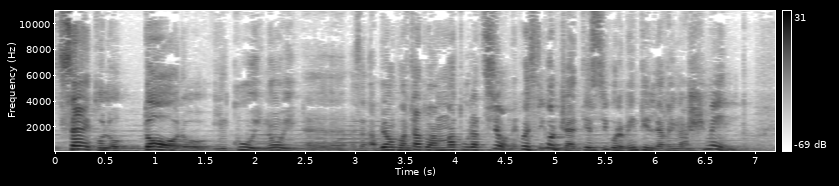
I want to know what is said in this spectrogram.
secolo d'oro in cui noi eh, abbiamo portato a maturazione questi concetti è sicuramente il Rinascimento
